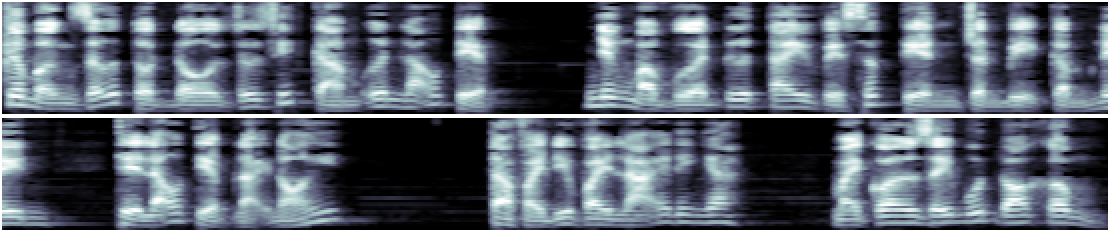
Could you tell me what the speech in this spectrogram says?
Cơ mừng rỡ tột độ rối rít cảm ơn lão tiệp. Nhưng mà vừa đưa tay về sức tiền chuẩn bị cầm lên, thì lão tiệp lại nói, ta phải đi vay lãi đấy nha. Mày có giấy bút đó không?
